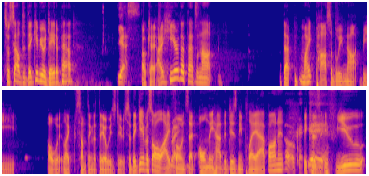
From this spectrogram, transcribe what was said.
so Sal, did they give you a data pad? Yes. Okay, I hear that that's not that might possibly not be oh like something that they always do. So they gave us all iPhones that only had the Disney Play app on it. Oh, okay. Yeah, Because yeah, yeah. if you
